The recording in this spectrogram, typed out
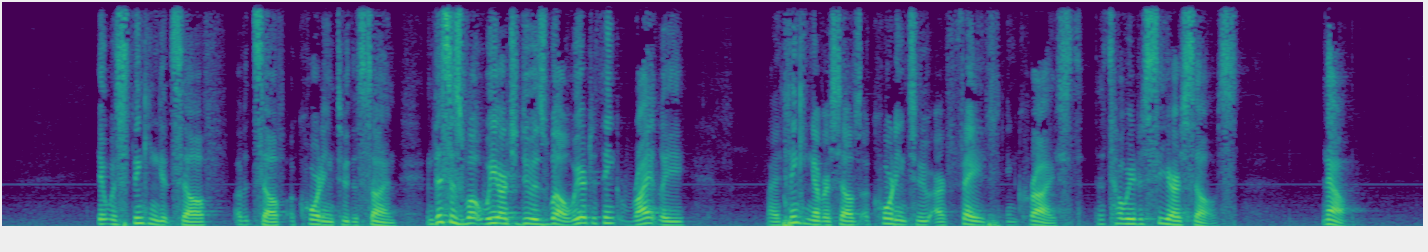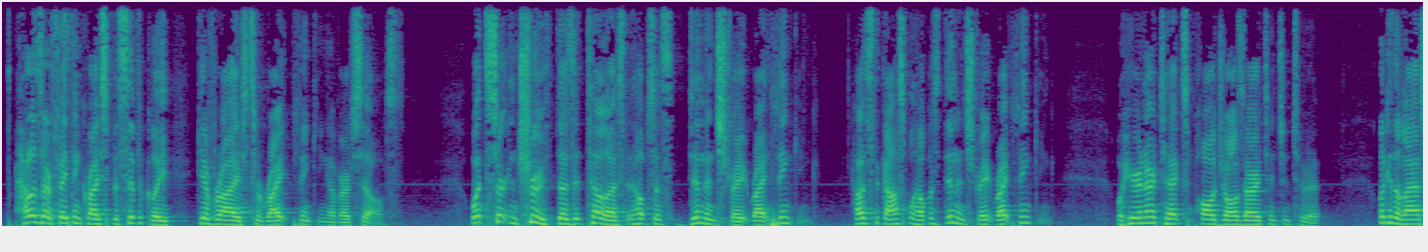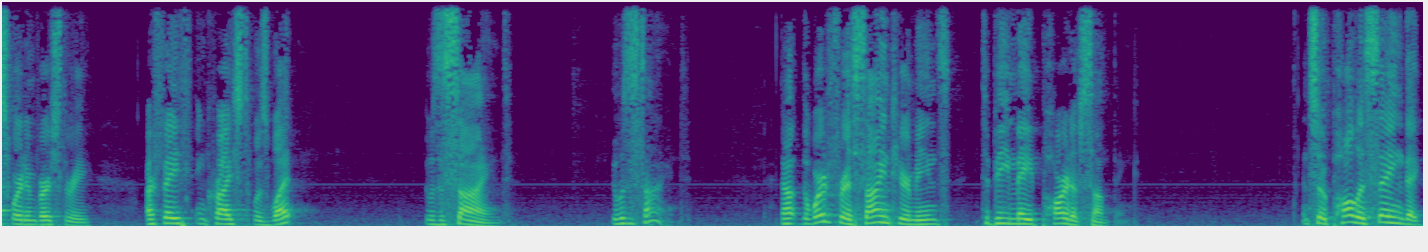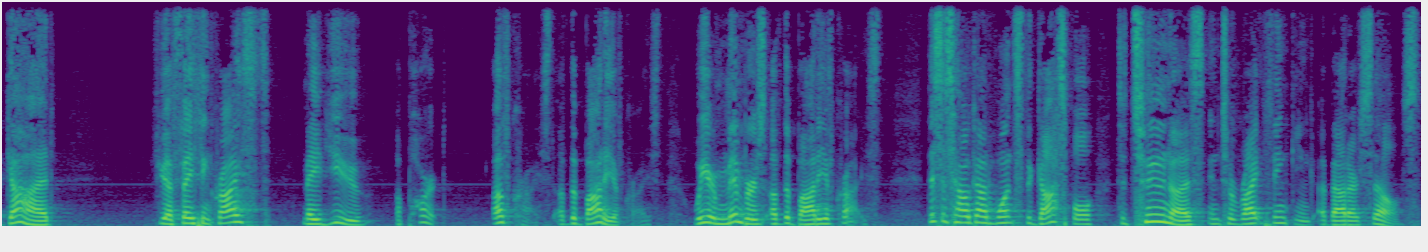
It was thinking itself of itself according to the sun. And this is what we are to do as well. We are to think rightly by thinking of ourselves according to our faith in Christ. That's how we are to see ourselves. Now, how does our faith in Christ specifically give rise to right thinking of ourselves? What certain truth does it tell us that helps us demonstrate right thinking? How does the gospel help us demonstrate right thinking? Well, here in our text, Paul draws our attention to it. Look at the last word in verse 3. Our faith in Christ was what? It was assigned. It was assigned. Now, the word for assigned here means to be made part of something. And so Paul is saying that God, if you have faith in Christ, made you a part of Christ, of the body of Christ. We are members of the body of Christ. This is how God wants the gospel to tune us into right thinking about ourselves.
